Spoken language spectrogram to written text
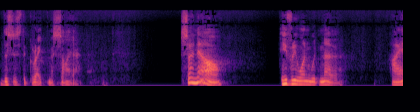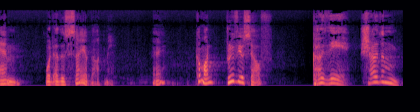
this is the great Messiah. So now, everyone would know I am what others say about me. Eh? Come on, prove yourself. Go there. Show them.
